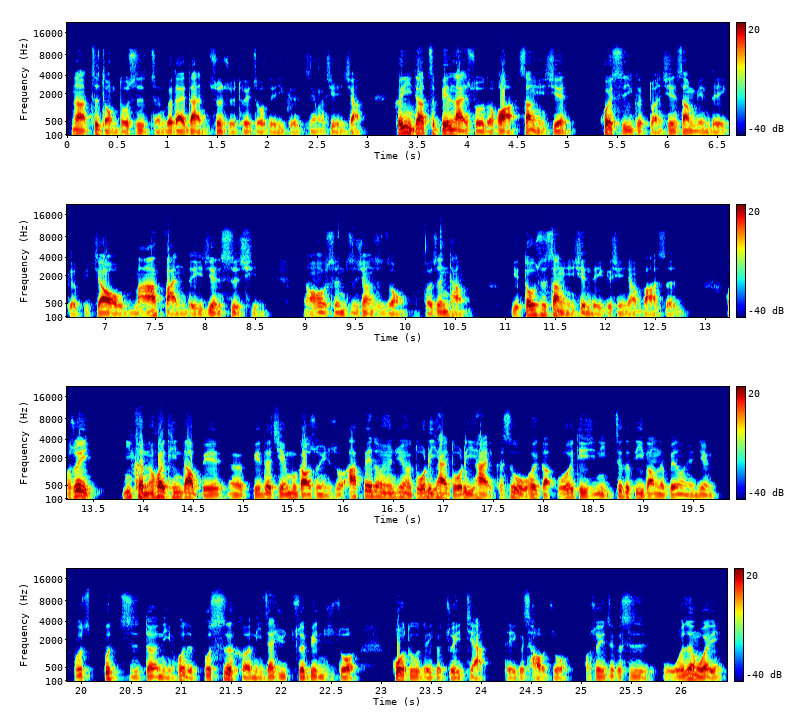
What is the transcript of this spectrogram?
那这种都是整个带弹顺水推舟的一个这样的现象。可你到这边来说的话，上影线会是一个短线上面的一个比较麻烦的一件事情，然后甚至像是这种合成糖也都是上影线的一个现象发生。哦，所以你可能会听到别呃别的节目告诉你说啊，被动元件有多厉害多厉害。可是我会告我会提醒你，这个地方的被动元件不不值得你或者不适合你再去这边去做过度的一个追价的一个操作。哦，所以这个是我认为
